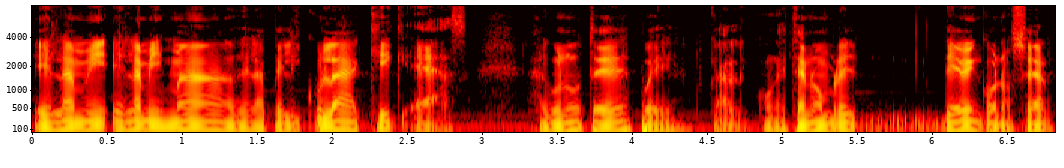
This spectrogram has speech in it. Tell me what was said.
es la, es la misma de la película Kick Ass. Algunos de ustedes, pues, con este nombre deben conocer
